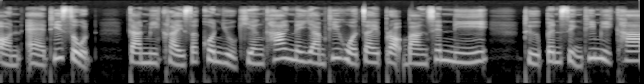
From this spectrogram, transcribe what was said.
อ่อนแอที่สุด การมีใครสักคนอยู่เคียงข้างในยามที่หัวใจเปราะบางเช่นนี้ ถือเป็นสิ่งที่มีค่า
